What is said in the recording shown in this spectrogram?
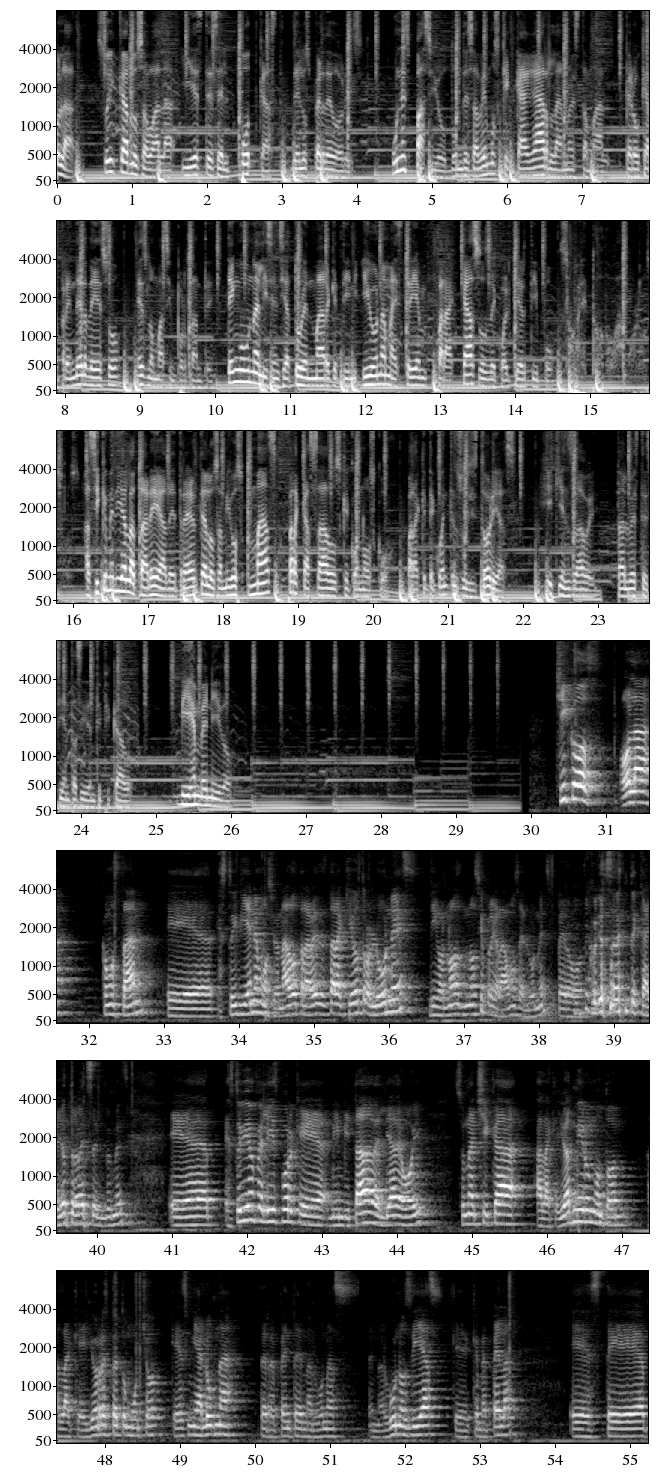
Hola, soy Carlos Zavala y este es el podcast de los perdedores. Un espacio donde sabemos que cagarla no está mal, pero que aprender de eso es lo más importante. Tengo una licenciatura en marketing y una maestría en fracasos de cualquier tipo, sobre todo amorosos. Así que me di a la tarea de traerte a los amigos más fracasados que conozco para que te cuenten sus historias. Y quién sabe, tal vez te sientas identificado. Bienvenido. Chicos, hola, ¿cómo están? Eh, estoy bien emocionado otra vez de estar aquí otro lunes. Digo, no, no siempre grabamos el lunes, pero curiosamente cayó otra vez el lunes. Eh, estoy bien feliz porque mi invitada del día de hoy es una chica a la que yo admiro un montón, a la que yo respeto mucho, que es mi alumna de repente en, algunas, en algunos días que, que me pela. Este,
